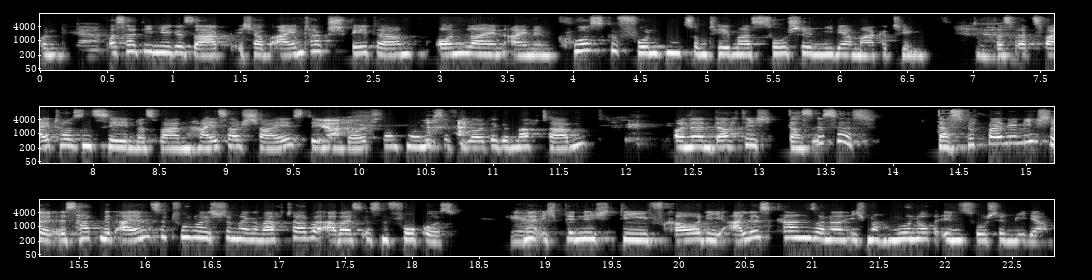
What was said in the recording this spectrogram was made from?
Und ja. was hat die mir gesagt? Ich habe einen Tag später online einen Kurs gefunden zum Thema Social Media Marketing. Das war 2010, das war ein heißer Scheiß, den ja. in Deutschland noch nicht so viele Leute gemacht haben. Und dann dachte ich, das ist es. Das wird meine Nische. Es hat mit allem zu tun, was ich schon mal gemacht habe, aber es ist ein Fokus. Ja. Ne, ich bin nicht die Frau, die alles kann, sondern ich mache nur noch in Social Media.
